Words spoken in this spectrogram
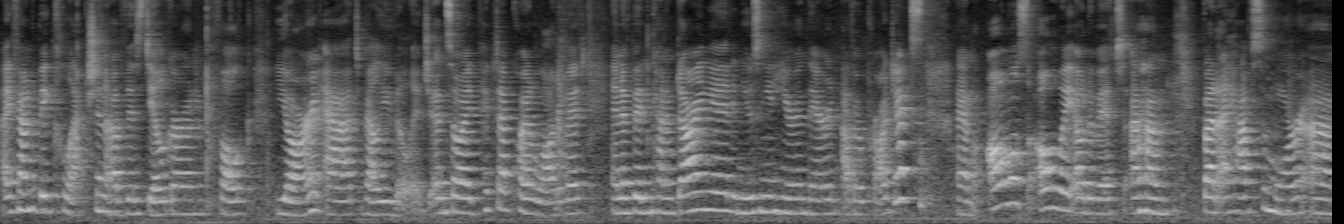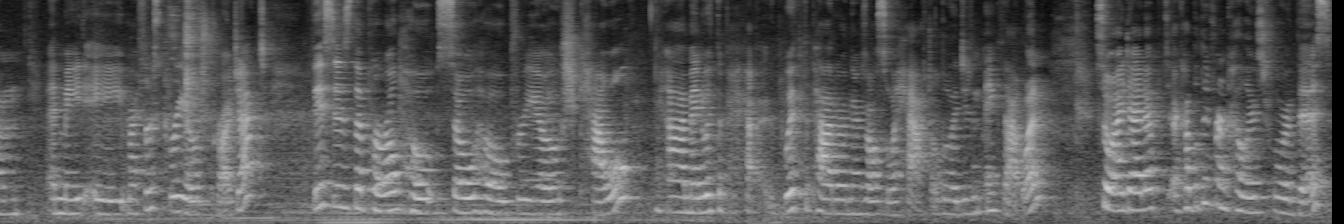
I found a big collection of this Dalegarn Falk yarn at Value Village and so I picked up quite a lot of it and have been kind of dyeing it and using it here and there in other projects. I am almost all the way out of it um, but I have some more um, and made a my first brioche project. This is the Purl Ho Soho Brioche Cowl, um, and with the, with the pattern there's also a hat, although I didn't make that one. So I dyed up a couple different colors for this.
